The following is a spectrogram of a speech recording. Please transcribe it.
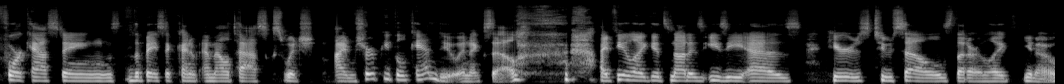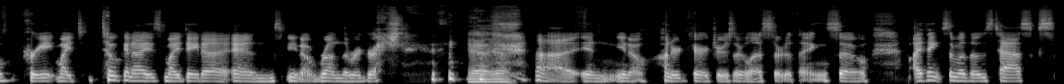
forecasting the basic kind of ml tasks which i'm sure people can do in excel i feel like it's not as easy as here's two cells that are like you know create my tokenize my data and you know run the regression Yeah, yeah. uh, in you know 100 characters or less sort of thing so i think some of those tasks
